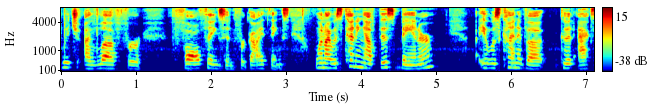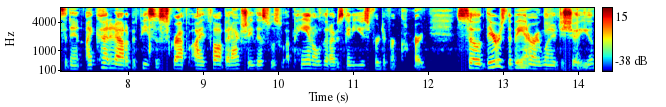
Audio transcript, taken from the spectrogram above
which I love for fall things and for guy things. When I was cutting out this banner, it was kind of a good accident. I cut it out of a piece of scrap I thought, but actually this was a panel that I was going to use for a different card. So there's the banner I wanted to show you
